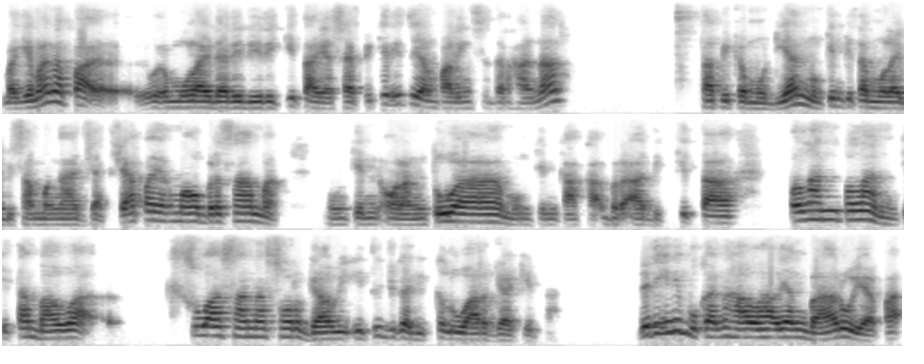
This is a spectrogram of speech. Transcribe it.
bagaimana Pak mulai dari diri kita ya? Saya pikir itu yang paling sederhana. Tapi kemudian mungkin kita mulai bisa mengajak siapa yang mau bersama. Mungkin orang tua, mungkin kakak beradik kita, pelan-pelan kita bawa suasana sorgawi itu juga di keluarga kita. Jadi ini bukan hal-hal yang baru ya Pak.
